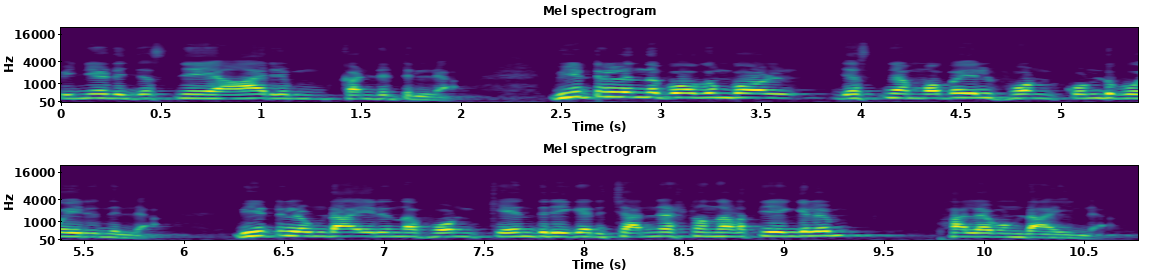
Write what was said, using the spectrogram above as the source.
പിന്നീട് ജസ്നയെ ആരും കണ്ടിട്ടില്ല. വീട്ടിൽ നിന്ന് പോകുമ്പോൾ ജസ്ന മൊബൈൽ ഫോൺ കൊണ്ടുപോയിരുന്നില്ല. വീട്ടിലുണ്ടായിരുന്ന ഫോൺ കേന്ദ്രീകരിച്ച് അന്വേഷണം നടത്തിയെങ്കിലും ഫലമുണ്ടായില്ല.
